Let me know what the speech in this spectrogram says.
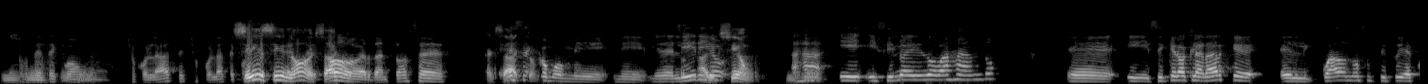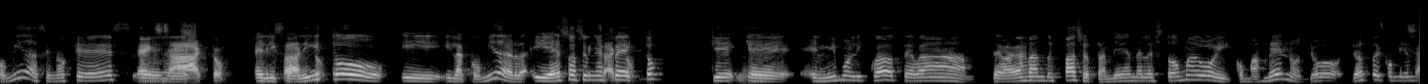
sorbete con chocolate, chocolate. Sí, sí, no, exacto. Todo, ¿verdad? Entonces, ese es como mi, mi, mi delirio. Adicción. Ajá, y, y sí lo he ido bajando. Eh, y sí quiero aclarar que el licuado no sustituye comida, sino que es... Eh, exacto. El licuadito y, y, la comida, ¿verdad? Y eso hace un efecto que, que, el mismo licuado te va, te va agarrando espacio también en el estómago y con más menos. Yo, yo estoy comiendo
